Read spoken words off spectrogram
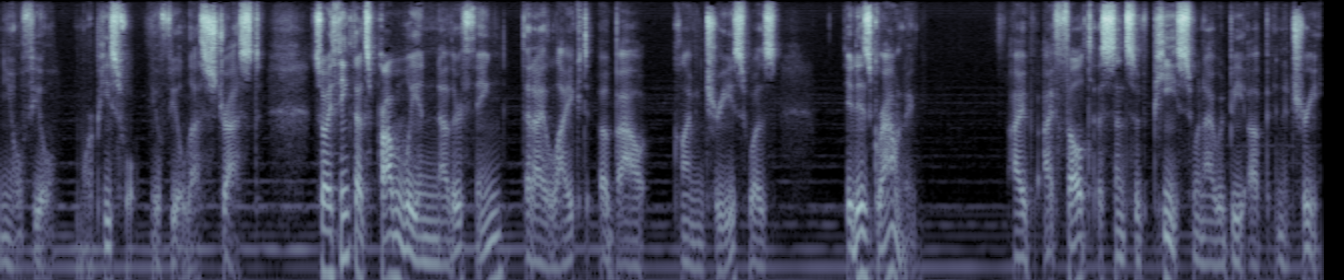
and you'll feel more peaceful. You'll feel less stressed. So I think that's probably another thing that I liked about climbing trees was it is grounding. I, I felt a sense of peace when I would be up in a tree.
